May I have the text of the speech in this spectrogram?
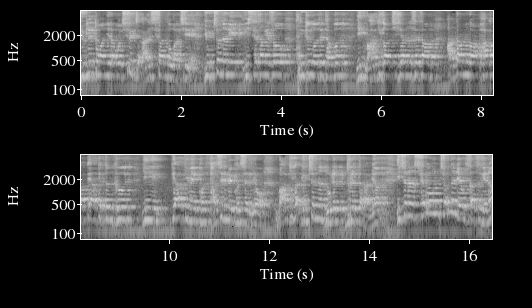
6일 동안 일하고 7일째 안식하는 것 같이 6천 년이 이 세상에서 궁중 것을 잡은 이 마귀가 지배하는 세상 아담과 하가 빼앗겼던 그 이 빼앗김의 권, 다스림의 권세를요 마귀가 6천 년 누렸, 누렸다라면 이제는 새로운 천년의 역사 속에는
